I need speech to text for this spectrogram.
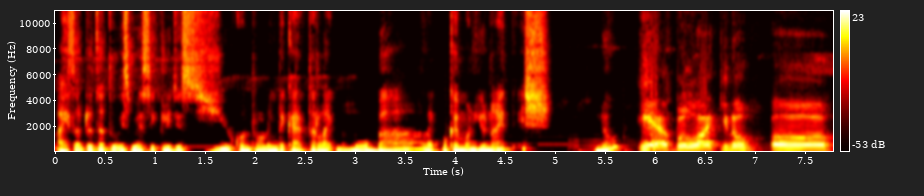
I thought Dota 2 is basically just you controlling the character like MOBA, like Pokemon Unite ish. No? Yeah, but like you know, uh,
